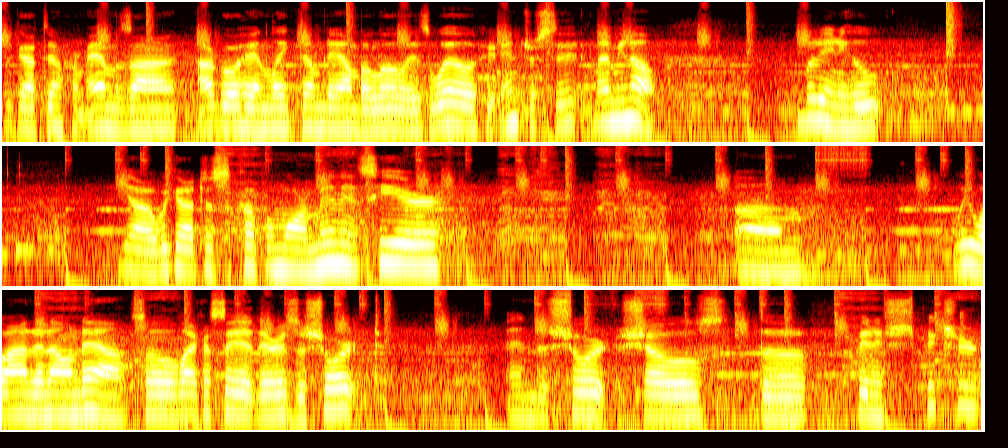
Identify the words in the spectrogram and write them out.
We got them from Amazon. I'll go ahead and link them down below as well if you're interested. Let me know. But anywho, yeah, we got just a couple more minutes here. Um, we winding on down. So, like I said, there is a short, and the short shows the finished picture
